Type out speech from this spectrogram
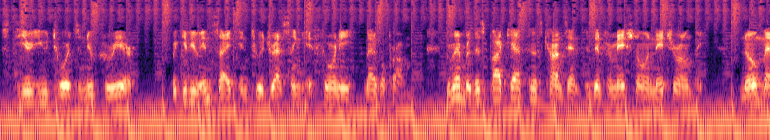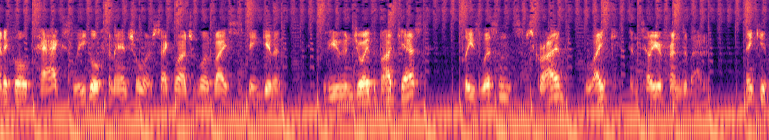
steer you towards a new career, or give you insight into addressing a thorny medical problem. Remember, this podcast and its content is informational in nature only. No medical, tax, legal, financial, or psychological advice is being given. If you've enjoyed the podcast, please listen, subscribe, like, and tell your friends about it. Thank you.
